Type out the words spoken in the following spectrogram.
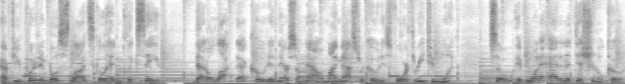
After you've put it in both slots, go ahead and click save. That'll lock that code in there. So now my master code is 4321. So if you want to add an additional code,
